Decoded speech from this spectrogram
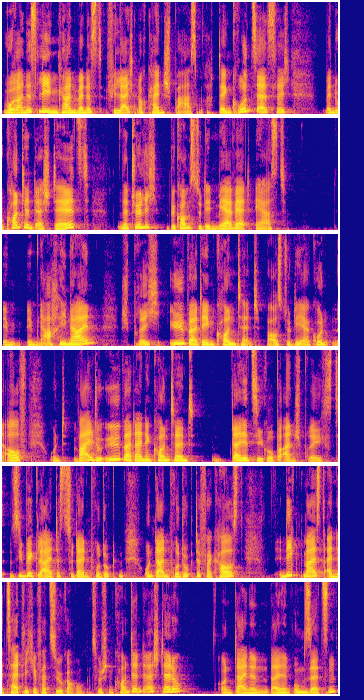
woran es liegen kann, wenn es vielleicht noch keinen Spaß macht. Denn grundsätzlich, wenn du Content erstellst, natürlich bekommst du den Mehrwert erst im, im Nachhinein, sprich über den Content baust du dir ja Kunden auf und weil du über deinen Content deine Zielgruppe ansprichst, sie begleitest zu deinen Produkten und dann Produkte verkaufst, liegt meist eine zeitliche Verzögerung zwischen Content-Erstellung und deinen, deinen Umsätzen.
